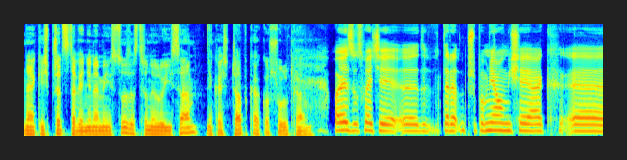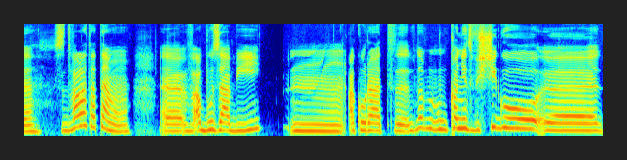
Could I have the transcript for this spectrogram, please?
na jakieś przedstawienie na miejscu ze strony Lewisa? Jakaś czapka, koszulka? O Jezu, słuchajcie, e, teraz przypomniało mi się jak e, z dwa lata temu e, w Abu Zabi akurat e, no, koniec wyścigu e,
